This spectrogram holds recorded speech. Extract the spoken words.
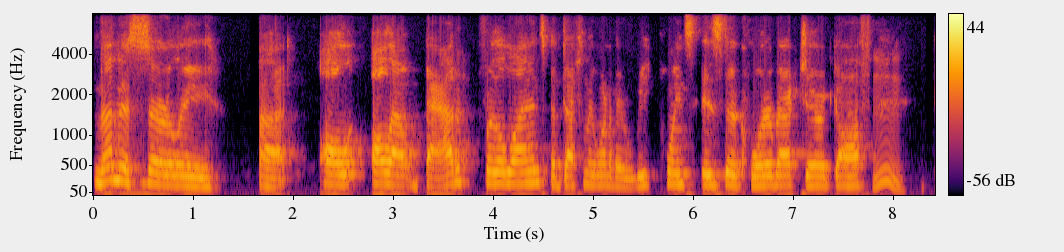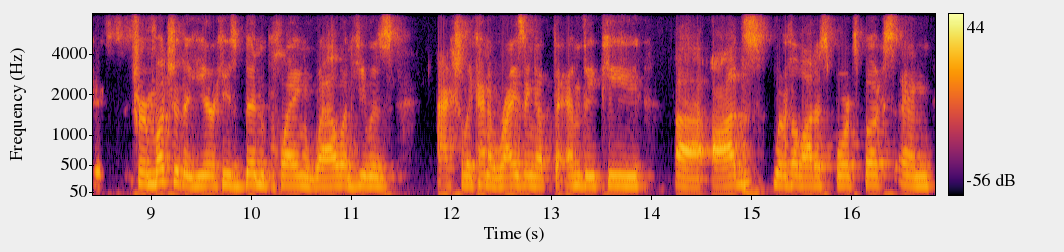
not necessarily uh, all all out bad for the Lions, but definitely one of their weak points is their quarterback Jared Goff. Mm. For much of the year, he's been playing well, and he was actually kind of rising up the MVP uh, odds with a lot of sports books, and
